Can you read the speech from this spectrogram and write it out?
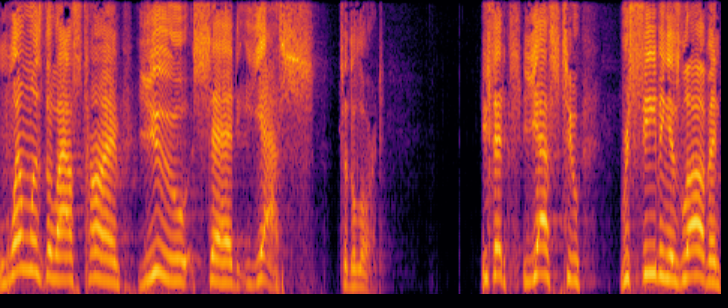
When was the last time you said yes to the Lord? You said yes to receiving his love and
